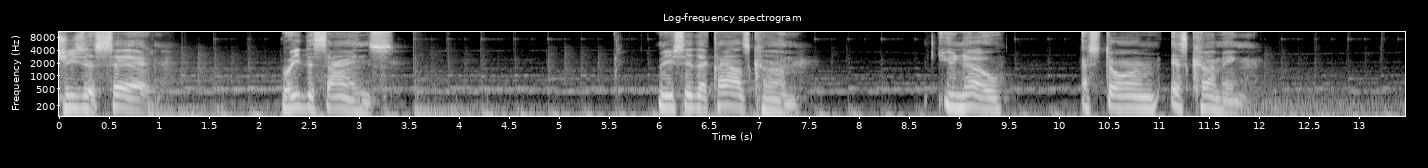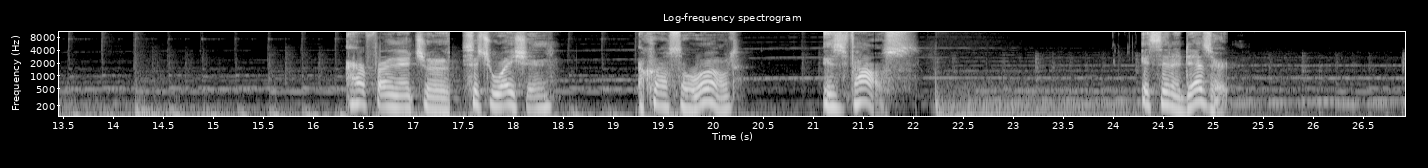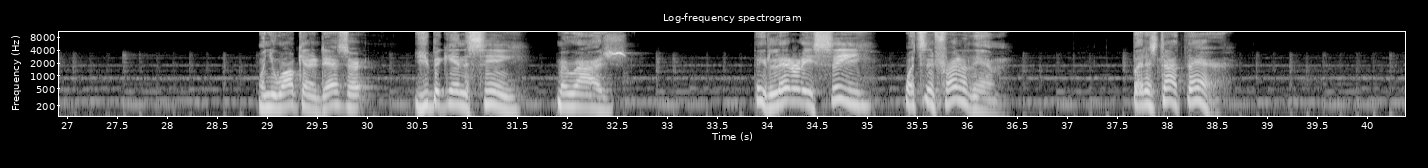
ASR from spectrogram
Jesus said, Read the signs. When you see the clouds come, you know a storm is coming. Our financial situation across the world is false. It's in a desert. When you walk in a desert, you begin to see mirage. They literally see what's in front of them, but it's not there.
